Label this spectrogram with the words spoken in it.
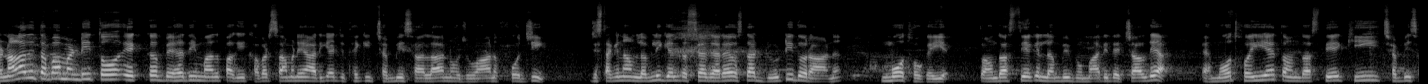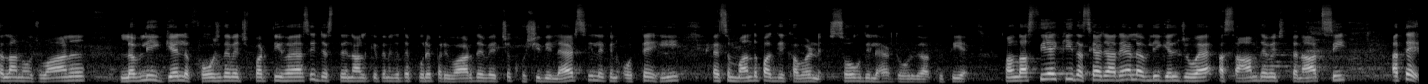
ਬਰਨਾਲਾ ਦੇ ਤਪਾ ਮੰਡੀ ਤੋਂ ਇੱਕ ਬੇहद ਹੀ ਮੰਦਭਾਗੀ ਖਬਰ ਸਾਹਮਣੇ ਆ ਰਹੀ ਹੈ, ਜਿੱਥੇ ਕਿ 26 ਸਾਲਾ ਨੌਜਵਾਨ ਫੌਜੀ, ਜਿਸ ਦਾ ਕਿ ਨਾਮ ਲਵਲੀ ਗਿੱਲ ਦੱਸਿਆ ਜਾ ਰਿਹਾ ਹੈ ਉਸ ਦਾ ਡਿਊਟੀ ਦੌਰਾਨ ਮੌਤ ਹੋ ਗਈ ਹੈ। ਤੁਹਾਨੂੰ ਦੱਸਦੀ ਹੈ ਕਿ ਲੰਬੀ ਬਿਮਾਰੀ ਦੇ ਚੱਲਦਿਆਂ ਇਹ ਮੌਤ ਹੋਈ ਹੈ। ਤੁਹਾਨੂੰ ਦੱਸਦੀ ਹੈ ਕਿ 26 ਸਾਲਾ ਨੌਜਵਾਨ ਲਵਲੀ ਗਿੱਲ ਫੌਜ ਦੇ ਵਿੱਚ ਭਰਤੀ ਹੋਇਆ ਸੀ, ਜਿਸ ਦੇ ਨਾਲ ਕਿਤੇ ਨਾ ਕਿਤੇ ਪੂਰੇ ਪਰਿਵਾਰ ਦੇ ਵਿੱਚ ਖੁਸ਼ੀ ਦੀ ਲਹਿਰ ਸੀ, ਲੇਕਿਨ ਉੱਤੇ ਹੀ ਇਸ ਮੰਦਭਾਗੀ ਖਬਰ ਨੇ ਸੋਗ ਦੀ ਲਹਿਰ ਦੌੜ ਦਿੱਤੀ ਹੈ। ਤੁਹਾਨੂੰ ਦੱਸਦੀ ਹੈ ਕਿ ਦੱਸਿਆ ਜਾ ਰਿਹਾ ਲਵਲੀ ਗਿੱਲ ਜੋ ਹੈ ਅਸਾਮ ਦੇ ਵਿੱਚ ਤੈਨਾਤ ਸੀ। ਅਤੇ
